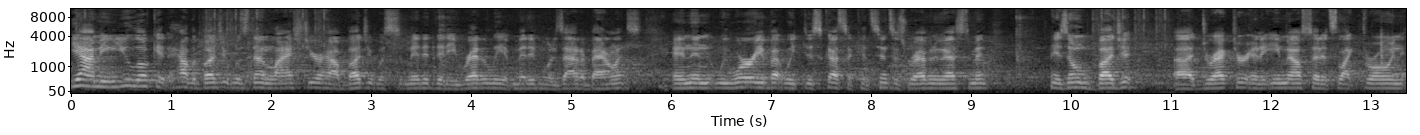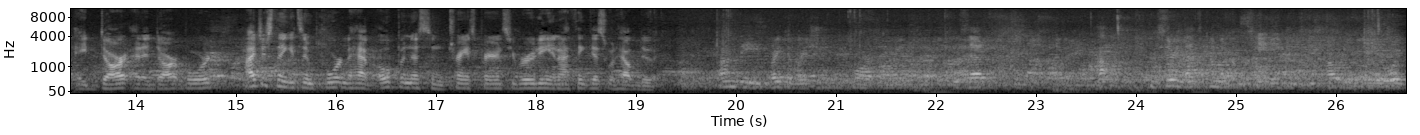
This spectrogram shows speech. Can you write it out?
Yeah, I mean, you look at how the budget was done last year, how budget was submitted that he readily admitted was out of balance, and then we worry about we discuss a consensus revenue estimate. His own budget uh, director in an email said it's like throwing a dart at a dartboard. I just think it's important to have openness and transparency, Rudy, and I think this would help do it. On the regulation moratorium, is that, considering that's coming from state agencies, how are you going to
